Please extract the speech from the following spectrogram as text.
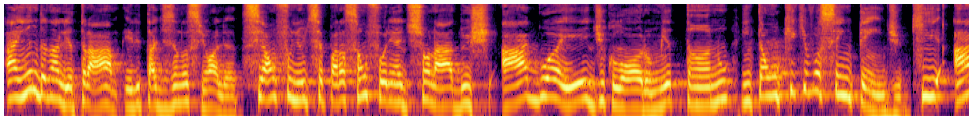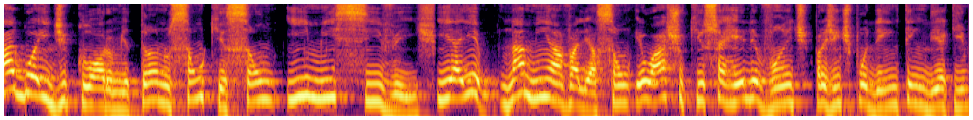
ainda na letra A, ele está dizendo assim, olha, se há um funil de separação forem adicionados água e de cloro metano, então o que que você entende que água e diclorometano são o que? São imissíveis. E aí, na minha avaliação, eu acho que isso é relevante para a gente poder entender aqui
